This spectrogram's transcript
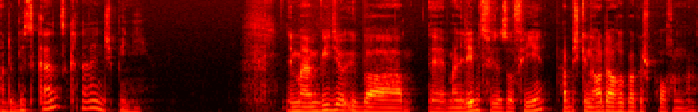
Oh, du bist ganz klein, Spinni. In meinem Video über äh, meine Lebensphilosophie habe ich genau darüber gesprochen. Ne?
